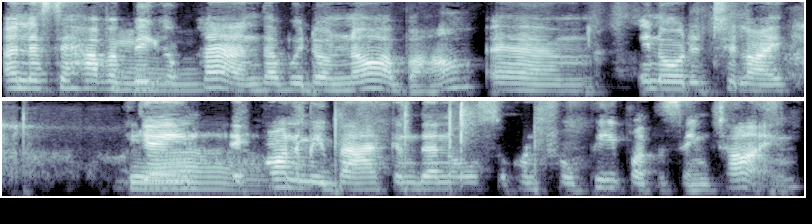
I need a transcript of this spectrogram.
unless they have a bigger Mm. plan that we don't know about um in order to like gain Yeah. economy back and then also control people at the same time.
